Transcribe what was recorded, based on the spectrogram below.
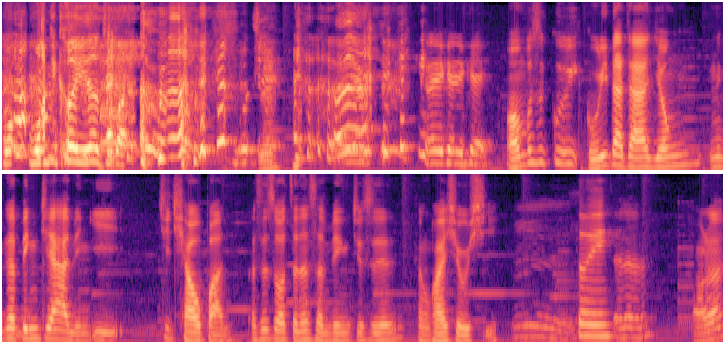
我我你可以的，主管。我去，可以可以可以，我们不是故意鼓励大家用那个病假的名义去翘班，而是说真的生病就是赶快休息。嗯，对，真的，好了，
